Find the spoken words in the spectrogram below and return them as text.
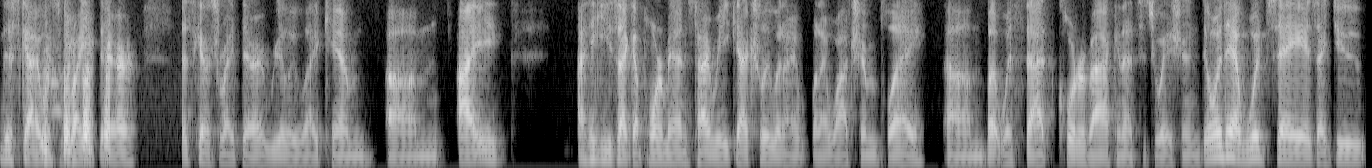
This guy was right there. This guy was right there. I really like him. Um, I I think he's like a poor man's Tyreek actually when I when I watch him play. Um, but with that quarterback in that situation, the only thing I would say is I do,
